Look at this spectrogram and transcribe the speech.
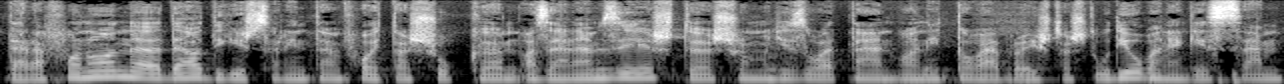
telefonon, de addig is szerintem folytassuk az elemzést. Somogyi Zoltán van itt továbbra is a stúdióban egészen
